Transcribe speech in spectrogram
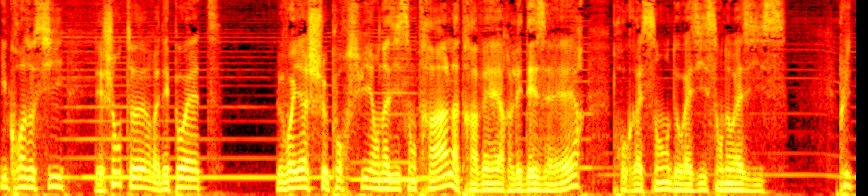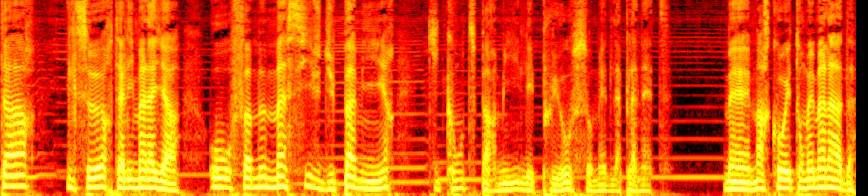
Il croise aussi des chanteurs et des poètes. Le voyage se poursuit en Asie centrale à travers les déserts, progressant d'oasis en oasis. Plus tard, Ils se heurtent à l'Himalaya, au fameux massif du Pamir, qui compte parmi les plus hauts sommets de la planète. Mais Marco est tombé malade,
